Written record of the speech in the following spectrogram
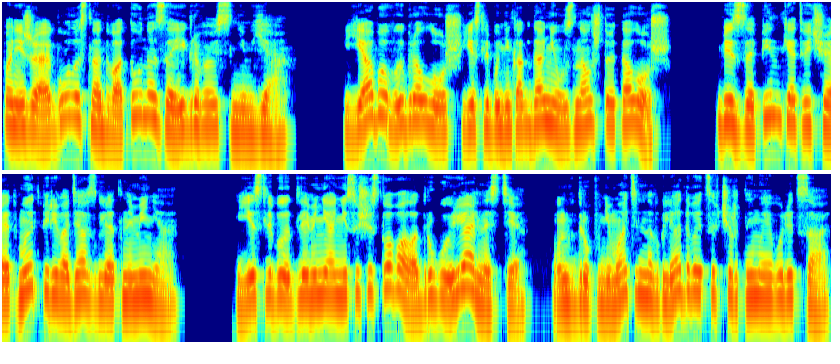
Понижая голос на два тона, заигрываю с ним я. Я бы выбрал ложь, если бы никогда не узнал, что это ложь. Без запинки отвечает Мэтт, переводя взгляд на меня. Если бы для меня не существовало другой реальности, он вдруг внимательно вглядывается в черты моего лица.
